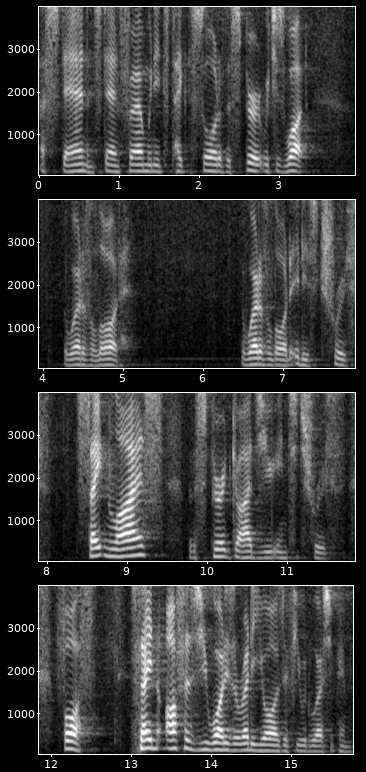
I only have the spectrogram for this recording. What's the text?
a stand and stand firm, we need to take the sword of the Spirit, which is what? The word of the Lord. The word of the Lord, it is truth. Satan lies, but the Spirit guides you into truth. Fourth, Satan offers you what is already yours if you would worship him.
